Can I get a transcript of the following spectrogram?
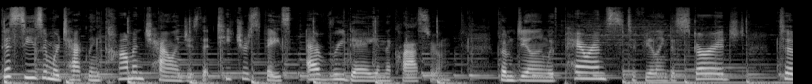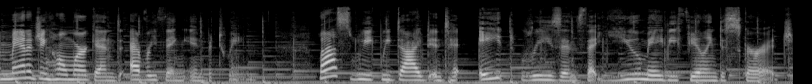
This season, we're tackling common challenges that teachers face every day in the classroom, from dealing with parents to feeling discouraged to managing homework and everything in between. Last week, we dived into eight reasons that you may be feeling discouraged,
